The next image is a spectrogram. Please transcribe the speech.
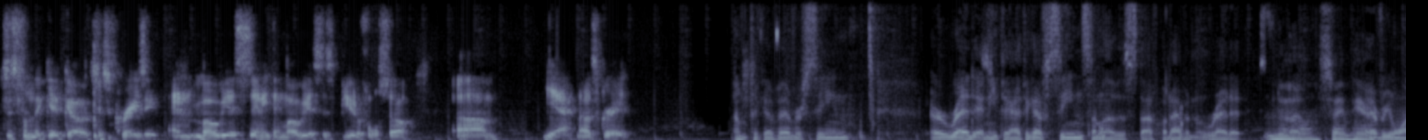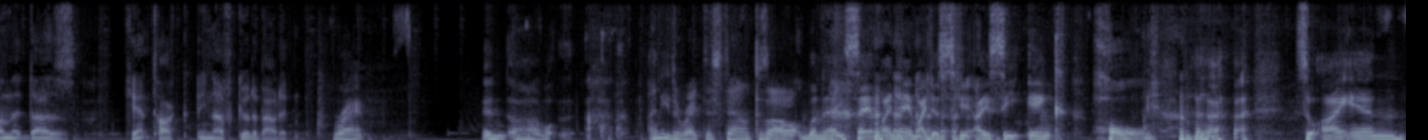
just from the get go, it's just crazy. And Moebius, anything Moebius is beautiful. So, um, yeah, no, it's great. I don't think I've ever seen or read anything. I think I've seen some of this stuff, but I haven't read it. No, same here. Everyone that does can't talk enough good about it. right. And oh, I need to write this down because when I say my name, I just see, I see ink hole. so I N.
